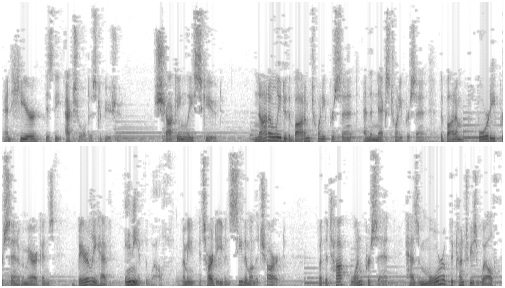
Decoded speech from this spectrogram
And here is the actual distribution. Shockingly skewed. Not only do the bottom 20% and the next 20%, the bottom 40% of Americans barely have any of the wealth. I mean, it's hard to even see them on the chart. But the top 1% has more of the country's wealth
